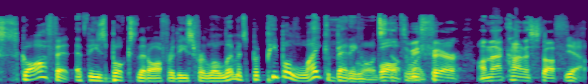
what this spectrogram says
scoff at, at these books that offer these for low limits, but people like betting on Well, stuff to be like fair, that. on that kind of stuff, Yeah.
